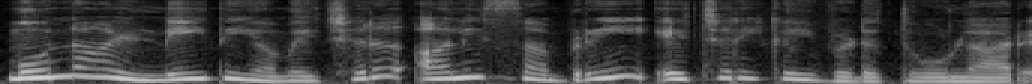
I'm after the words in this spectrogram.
முன்னாள் நீதி அமைச்சர் அலி சப்ரி எச்சரிக்கை விடுத்துள்ளார்.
